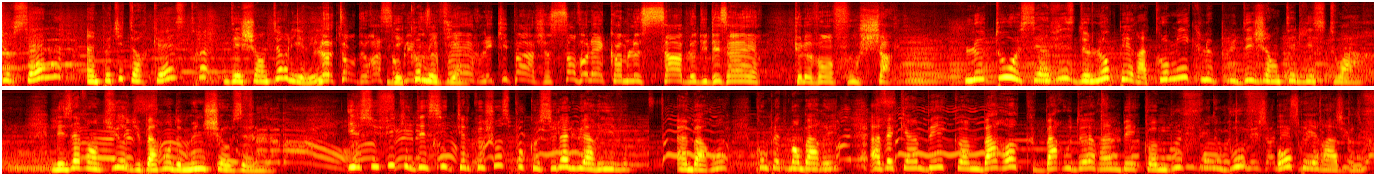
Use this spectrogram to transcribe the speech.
Sur scène, un petit orchestre, des chanteurs lyriques, Le temps de des comédiens. l'équipage s'envolait comme le sable du désert que le vent fou charrie. Le tout au service de l'opéra comique le plus déjanté de l'histoire. Les aventures du baron de Munchausen. Il suffit qu'il décide quelque chose pour que cela lui arrive. Un baron complètement barré, avec un B comme baroque, baroudeur, un B comme bouffon, bouffe, opéra, bouffe.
